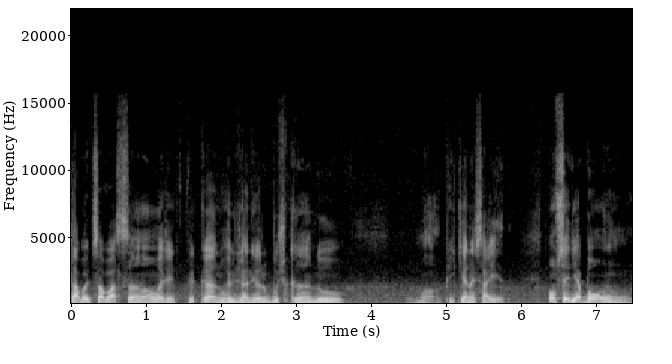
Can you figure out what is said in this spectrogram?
tábua de salvação, a gente fica no Rio de Janeiro buscando uma pequena saída. Então seria bom,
